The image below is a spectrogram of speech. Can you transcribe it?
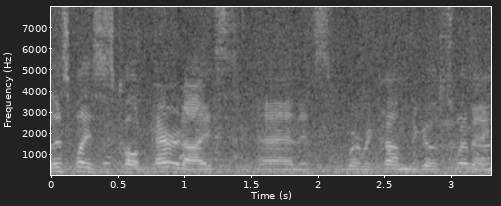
this place is called Paradise, and it's where we come to go swimming.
